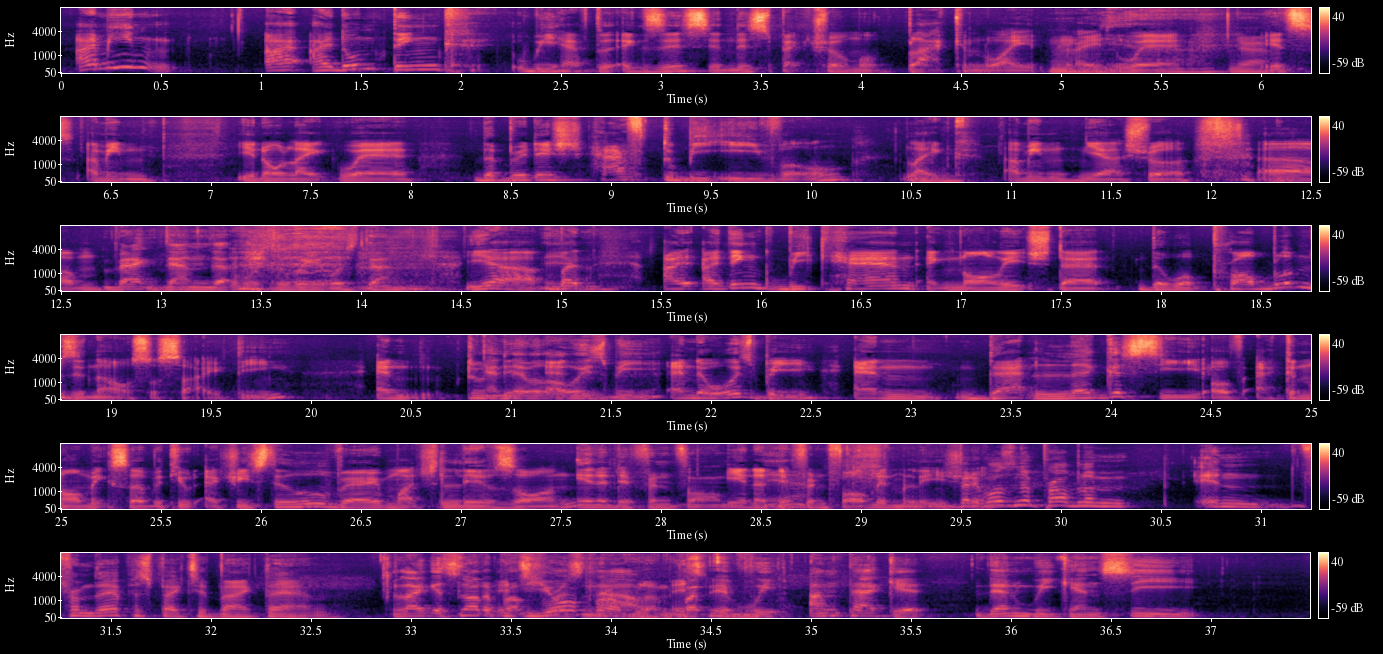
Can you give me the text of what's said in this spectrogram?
I mean, I, I don't think we have to exist in this spectrum of black and white, right? Where yeah. it's, I mean, you know, like where the British have to be evil. Like, I mean, yeah, sure. Um, Back then, that was the way it was done. yeah, but I, I think we can acknowledge that there were problems in our society. And, to And the- there will always be. And there will always be. And that legacy of economic servitude actually still very much lives on In a different form. in a Yeah. different form in Malaysia. But it wasn't a problem in from their perspective back then. Like it's not a problem. It's problem your for us problem. now. It's- But if we unpack it, then we can see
